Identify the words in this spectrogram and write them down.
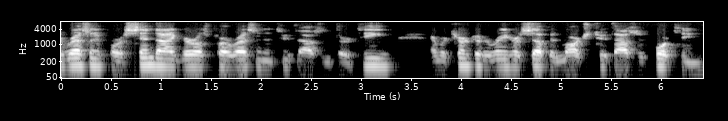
to wrestling for Sendai Girls Pro Wrestling in 2013 and returned to the ring herself in March 2014.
